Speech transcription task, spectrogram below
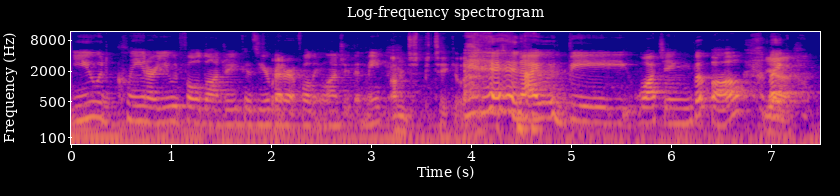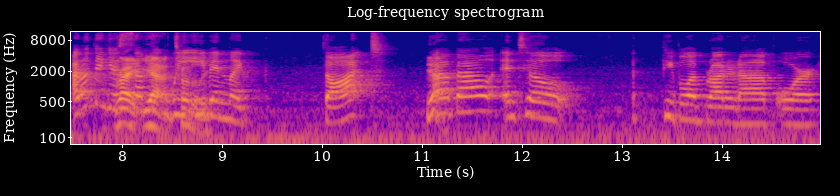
you would clean or you would fold laundry because you're better at folding laundry than me I'm just particular. and I would be watching football. Yeah. Like I don't think it's Right, something yeah, we totally. even like thought Yeah. about until people have brought it up or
